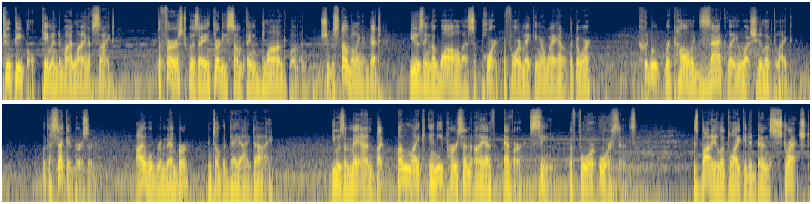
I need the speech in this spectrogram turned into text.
two people came into my line of sight. The first was a 30-something blonde woman. She was stumbling a bit, using the wall as support before making her way out the door. Couldn't recall exactly what she looked like. But the second person, I will remember until the day I die. He was a man, but unlike any person I have ever seen, before or since. His body looked like it had been stretched,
